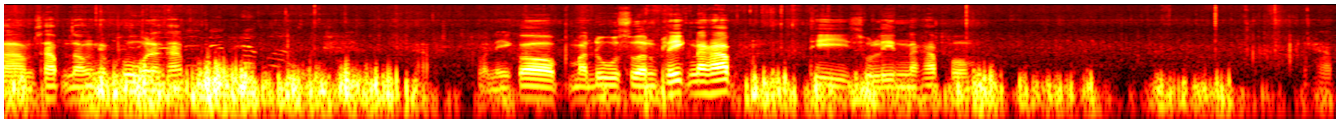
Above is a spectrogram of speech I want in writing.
ฟาร์มซับน้องชมพู่นะครับ วันนี้ก็มาดูสวนพริกนะครับ ที่สุรินทร์นะครับผมครับ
